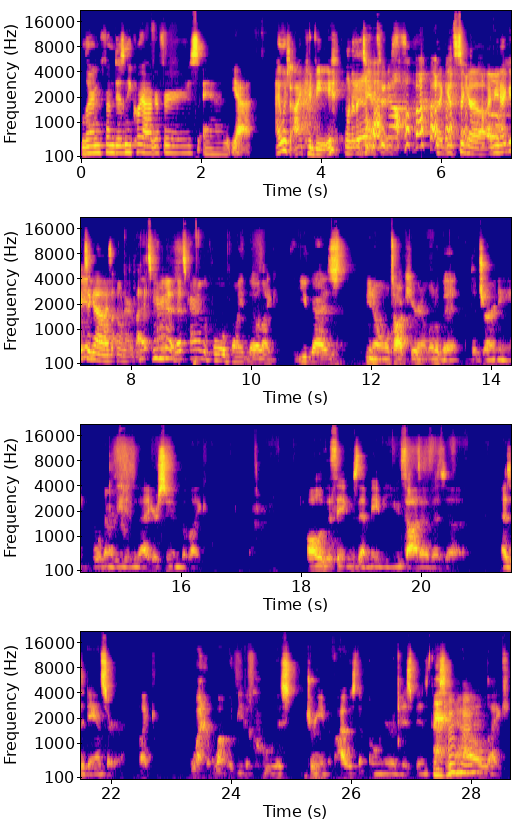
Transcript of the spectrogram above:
learn from Disney choreographers. And yeah, I wish I could be one of the Yeah. Dancers that gets to go. I mean, I get to go as owner, but That's kind of that's kind of a cool point though. Like you guys, you know, we'll talk here in a little bit. The journey. We're going to lead into that here soon, but like all of the things that maybe you thought of as a as a dancer, like what what would be the coolest dream if I was the owner of this business and Mhm. now like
